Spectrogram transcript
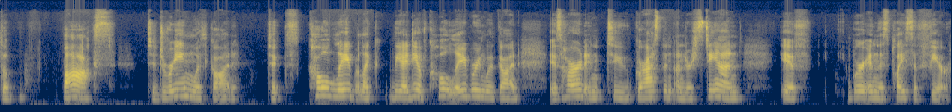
the box to dream with God to co-labor like the idea of co-laboring with God is hard and to grasp and understand if we're in this place of fear.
